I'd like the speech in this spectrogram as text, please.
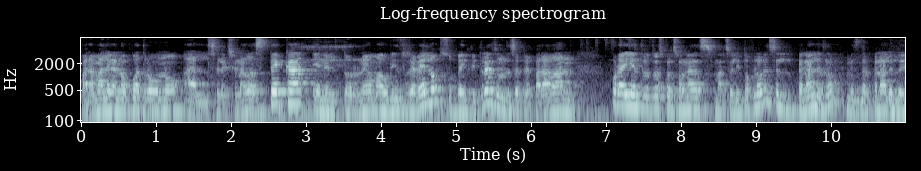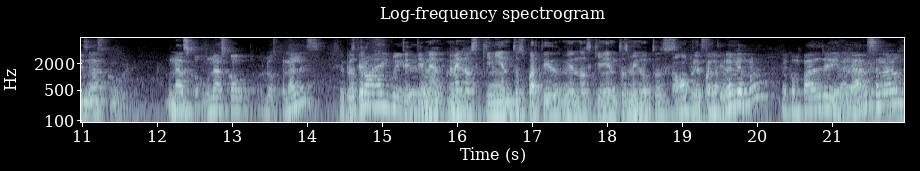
Panamá le ganó 4-1 al seleccionado azteca en el torneo Maurice Revelo, sub-23, donde se preparaban por ahí, entre otras personas, Marcelito Flores, el penales, ¿no? Mr. Penales le dicen. güey. Un asco, un asco los penales. Sí, ¿Qué pues otro hay, güey? Tiene menos 500 partidos, menos 500 minutos. No, pero está en la. Premier, ¿no? Mi compadre, y en el Arsenal.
